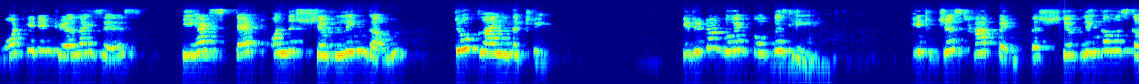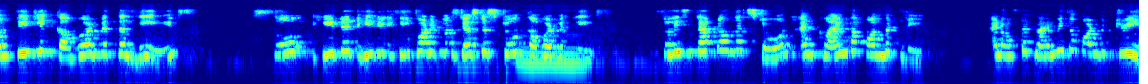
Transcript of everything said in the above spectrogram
What he didn't realize is he had stepped on the Shivlingam to climb the tree. He did not do it purposely. It just happened. The Shivlinga was completely covered with the leaves. So he did he he thought it was just a stone covered with Hmm. leaves. So he stepped on that stone and climbed up on the tree. And after climbing up on the tree,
